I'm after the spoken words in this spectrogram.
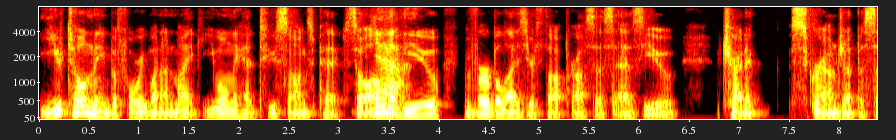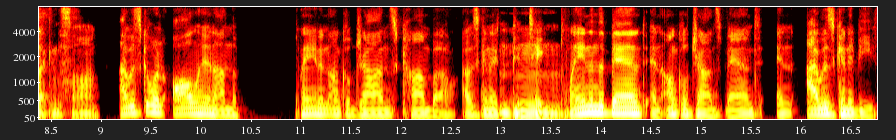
you told me before we went on mic, you only had two songs picked. So, I'll yeah. let you verbalize your thought process as you try to scrounge up a second song. I was going all in on the Playing in Uncle John's combo. I was going to mm-hmm. take Playing in the band and Uncle John's band, and I was going to be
